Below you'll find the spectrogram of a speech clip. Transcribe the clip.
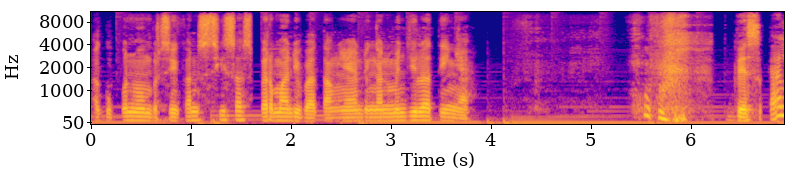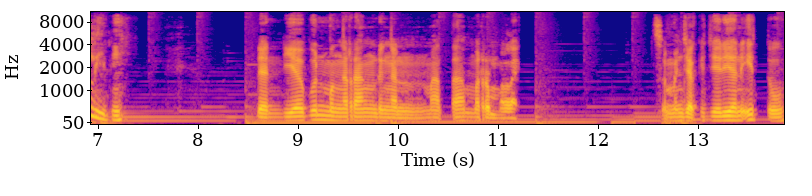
aku pun membersihkan sisa sperma di batangnya dengan menjilatinya. Best sekali nih. Dan dia pun mengerang dengan mata meremelek. Semenjak kejadian itu,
